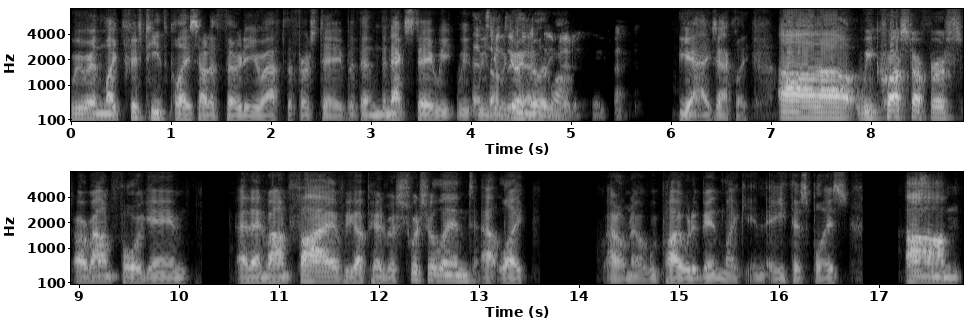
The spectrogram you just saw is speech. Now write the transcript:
we were in like 15th place out of 30 after the first day, but then the next day we we, That we were doing exactly really well. mid, in fact. Yeah, exactly. Uh, we crushed our first our round four game, and then round five we got paired with Switzerland at like I don't know. We probably would have been like in eighth place. Um,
